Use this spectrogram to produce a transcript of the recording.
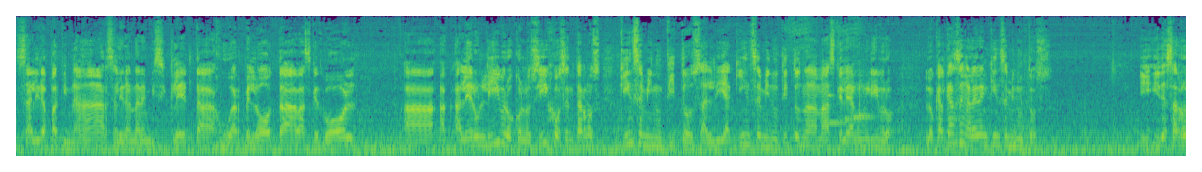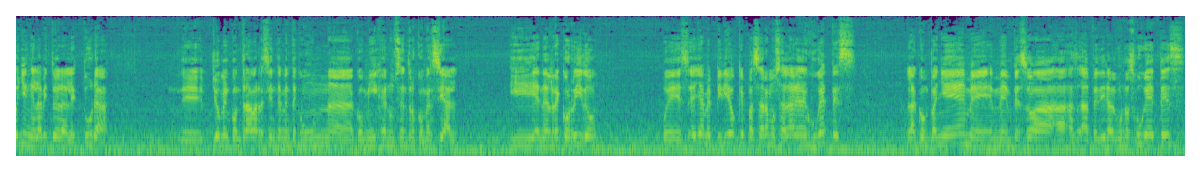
salir a patinar, salir a andar en bicicleta, jugar pelota, básquetbol, a, leer un libro con los hijos, sentarnos 15 minutitos al día, 15 minutitos nada más que lean un libro, lo que alcancen a leer en 15 minutos. Y, desarrollen el hábito de la lectura eh, yo me encontraba recientemente con, una, con en un centro comercial y en el recorrido, pues ella me pidió que pasáramos al área de juguetes. La acompañé, me, empezó a, pedir algunos juguetes,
